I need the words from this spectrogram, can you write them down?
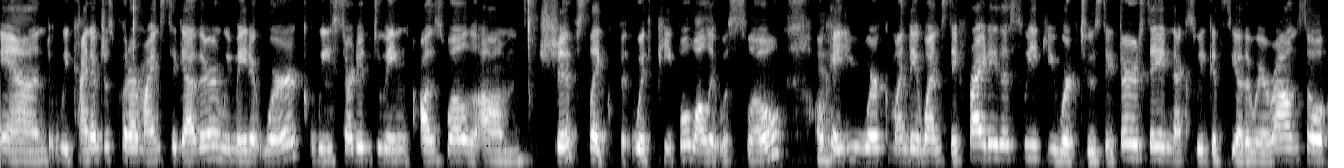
And we kind of just put our minds together and we made it work. We started doing as well um, shifts like with people while it was slow. Yeah. okay you work monday wednesday friday this week. You work tuesday thursday. Next week it's the other way around. So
